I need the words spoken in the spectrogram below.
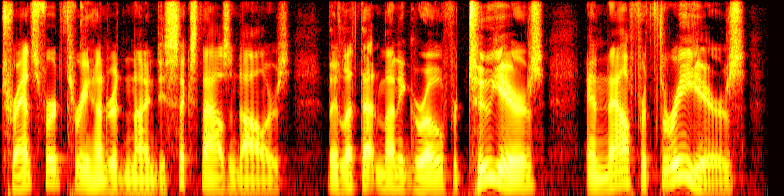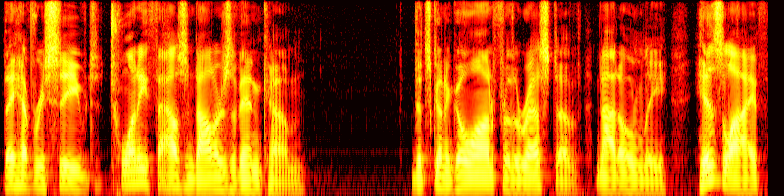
transferred $396,000. They let that money grow for two years, and now for three years, they have received $20,000 of income that's going to go on for the rest of not only his life,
